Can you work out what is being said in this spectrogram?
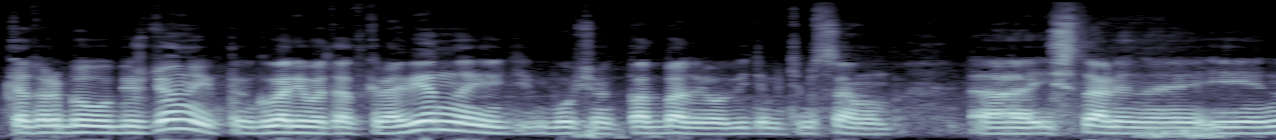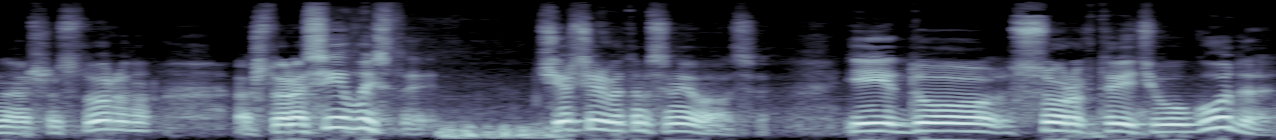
который был убежден и говорил это откровенно, и, в общем подбадривал, видимо, тем самым э, и Сталина, и нашу сторону, что Россия выстоит. Черчилль в этом сомневался. И до 1943 года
